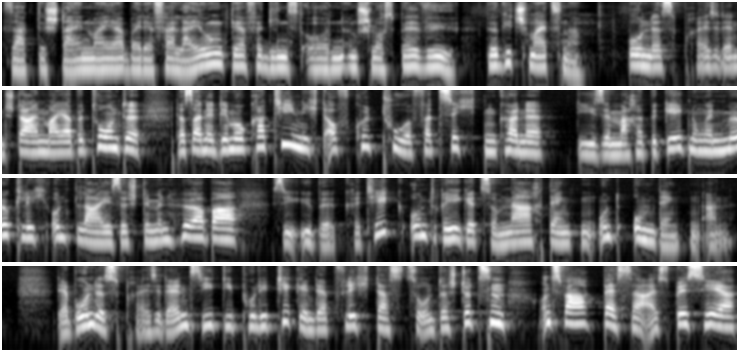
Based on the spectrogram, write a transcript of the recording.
sagte Steinmeier bei der Verleihung der Verdienstorden im Schloss Bellevue. Birgit Schmeitzner. Bundespräsident Steinmeier betonte, dass eine Demokratie nicht auf Kultur verzichten könne. Diese mache Begegnungen möglich und leise Stimmen hörbar. Sie übe Kritik und rege zum Nachdenken und Umdenken an. Der Bundespräsident sieht die Politik in der Pflicht, das zu unterstützen, und zwar besser als bisher.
